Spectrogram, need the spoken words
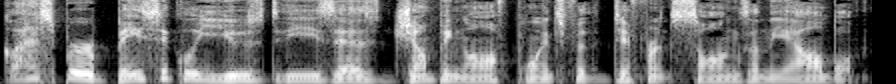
Glasper basically used these as jumping off points for the different songs on the album.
